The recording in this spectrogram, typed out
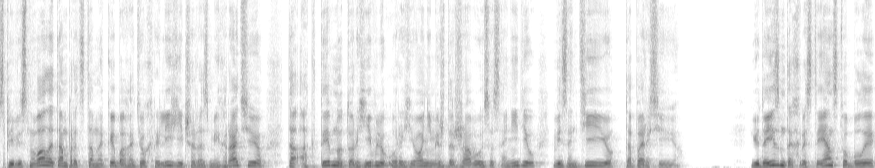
Співіснували там представники багатьох релігій через міграцію та активну торгівлю у регіоні між державою Сасанідів, Візантією та Персією. Юдаїзм та християнство були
